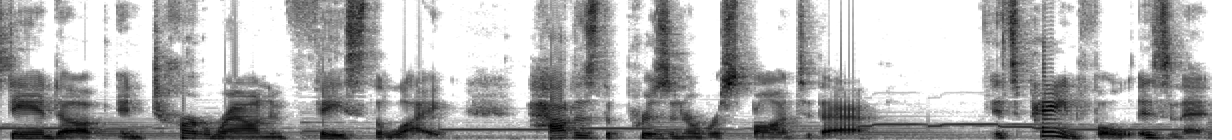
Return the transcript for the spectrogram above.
stand up and turn around and face the light. How does the prisoner respond to that? It's painful, isn't it?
